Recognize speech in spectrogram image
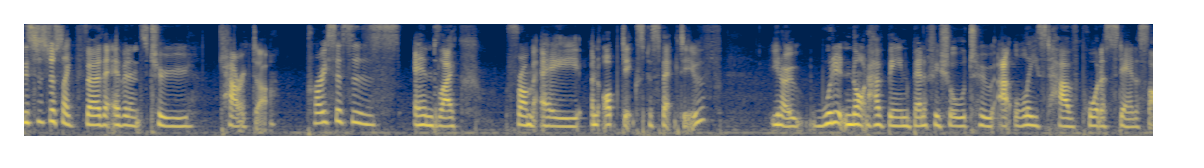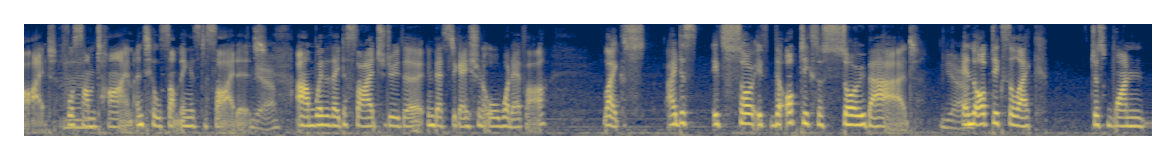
this is just like further evidence to character. Processes and like from a an optics perspective, you know, would it not have been beneficial to at least have Porter stand aside for some time until something is decided? Mm. Yeah. Um, whether they decide to do the investigation or whatever. Like, I just, it's so, it's, the optics are so bad. Yeah. And the optics are like just one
